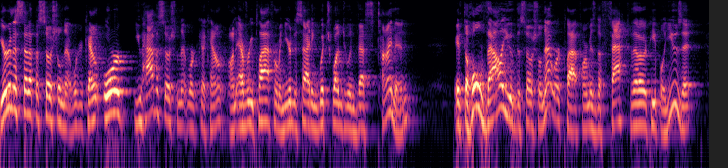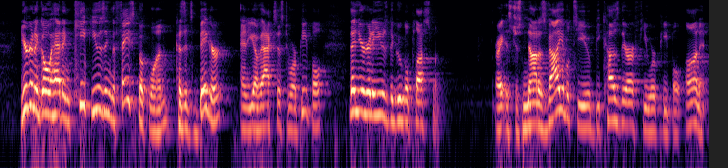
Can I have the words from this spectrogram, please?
you're going to set up a social network account, or you have a social network account on every platform and you're deciding which one to invest time in, If the whole value of the social network platform is the fact that other people use it, you're going to go ahead and keep using the Facebook one because it's bigger and you have access to more people, then you're going to use the Google Plus one. Right? It's just not as valuable to you because there are fewer people on it.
